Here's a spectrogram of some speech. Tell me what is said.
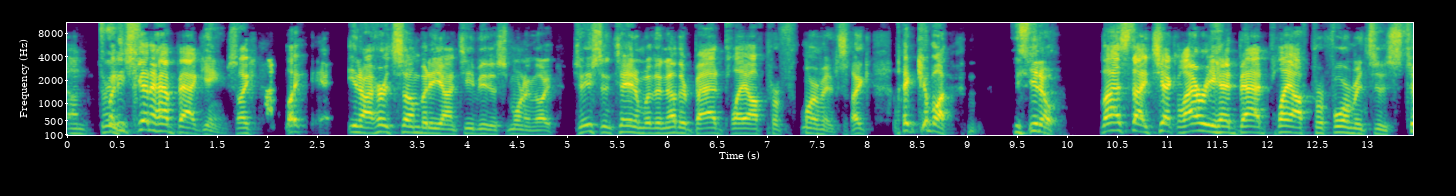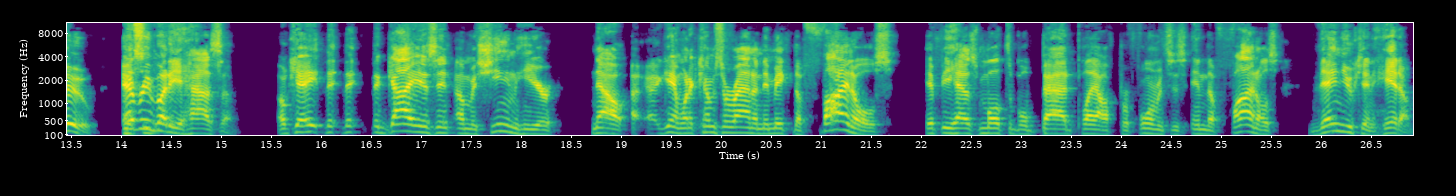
on three. But he's going to have bad games. Like, like you know, I heard somebody on TV this morning like Jayson Tatum with another bad playoff performance. Like, like come on, you know. Last I checked, Larry had bad playoff performances too. Yes, Everybody has them. Okay, the, the, the guy isn't a machine here. Now, again, when it comes around and they make the finals, if he has multiple bad playoff performances in the finals, then you can hit him.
